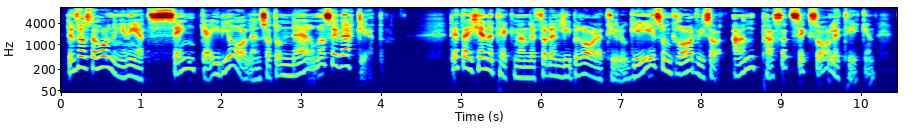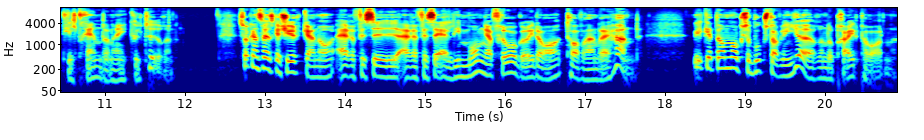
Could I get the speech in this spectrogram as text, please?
Den första hållningen är att sänka idealen så att de närmar sig verkligheten. Detta är kännetecknande för den liberala teologi som gradvis har anpassat sexualetiken till trenderna i kulturen. Så kan Svenska kyrkan och RFSU, RFSL i många frågor idag ta varandra i hand, vilket de också bokstavligen gör under Prideparaderna.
